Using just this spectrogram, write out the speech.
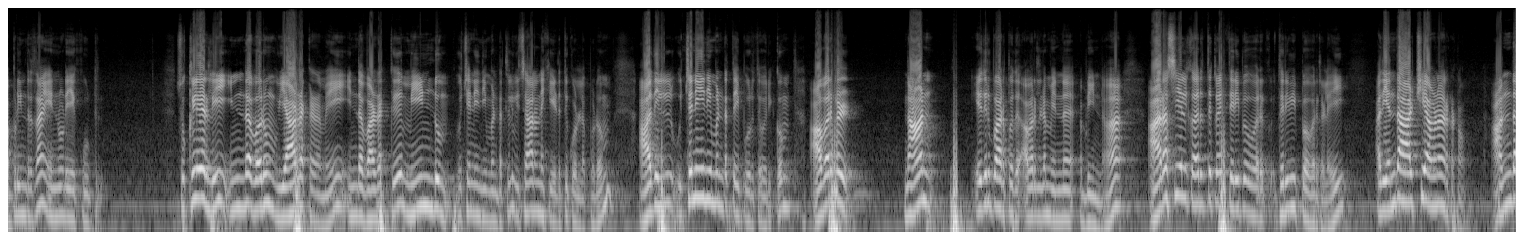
அப்படின்றது தான் என்னுடைய கூற்று. ஸோ கிளியர்லி இந்த வரும் வியாழக்கிழமை இந்த வழக்கு மீண்டும் உச்சநீதிமன்றத்தில் விசாரணைக்கு எடுத்துக்கொள்ளப்படும் அதில் உச்சநீதிமன்றத்தை பொறுத்த வரைக்கும் அவர்கள் நான் எதிர்பார்ப்பது அவர்களிடம் என்ன அப்படின்னா அரசியல் கருத்துக்களை தெரிவிப்பவர் தெரிவிப்பவர்களை அது எந்த ஆட்சியாகனா இருக்கட்டும் அந்த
